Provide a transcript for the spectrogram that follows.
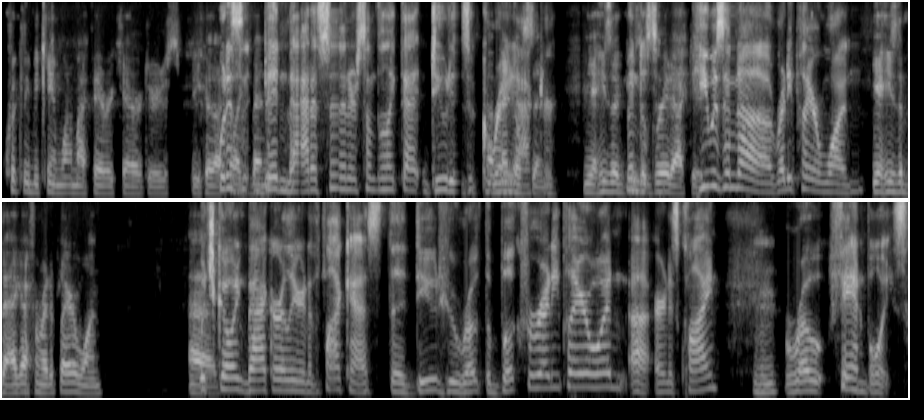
quickly became one of my favorite characters because I what feel is like it? Ben, madison or something like that? Dude is a great Mendelsohn. actor. Yeah, he's a, he's a great actor. he was in uh ready player one. Yeah, he's the bad guy from Ready Player One. Uh, which going back earlier into the podcast the dude who wrote the book for ready player one uh ernest Cline Mhm. wrote fanboys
